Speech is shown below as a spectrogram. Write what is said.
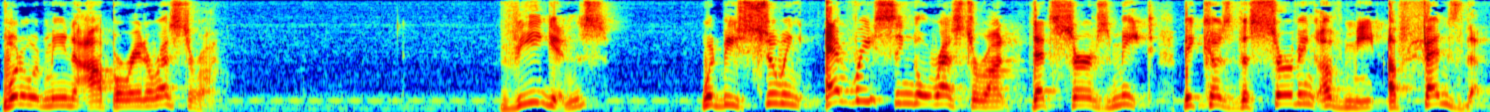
what it would mean to operate a restaurant. Vegans would be suing every single restaurant that serves meat because the serving of meat offends them.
